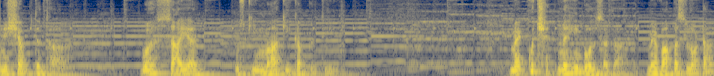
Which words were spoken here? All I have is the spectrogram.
निशब्द था। वह शायद उसकी माँ की कब्र थी। मैं कुछ नहीं बोल सका। मैं वापस लौटा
